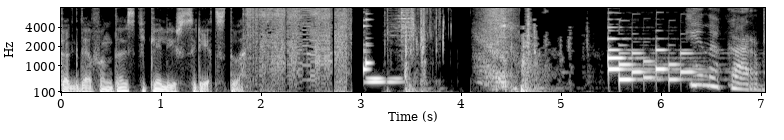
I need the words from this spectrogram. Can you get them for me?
когда фантастика лишь средство. Кинокарма.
